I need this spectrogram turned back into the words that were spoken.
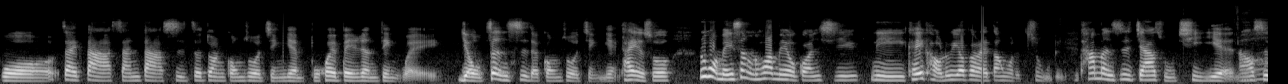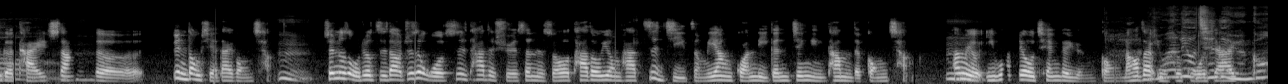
我在大三、大四这段工作经验不会被认定为有正式的工作经验。他也说，如果没上的话没有关系，你可以考虑要不要来当我的助理。他们是家族企业，然后是个台商的运动鞋带工厂。嗯，所以那时候我就知道，就是我是他的学生的时候，他都用他自己怎么样管理跟经营他们的工厂。他们有一万六千个员工，然后在五个国家，一万六千个员工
